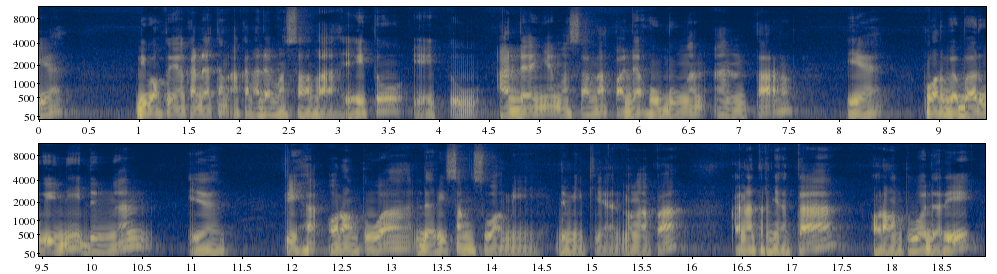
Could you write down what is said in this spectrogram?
ya. Di waktu yang akan datang akan ada masalah yaitu yaitu adanya masalah pada hubungan antar ya keluarga baru ini dengan ya pihak orang tua dari sang suami. Demikian. Mengapa? Karena ternyata orang tua dari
